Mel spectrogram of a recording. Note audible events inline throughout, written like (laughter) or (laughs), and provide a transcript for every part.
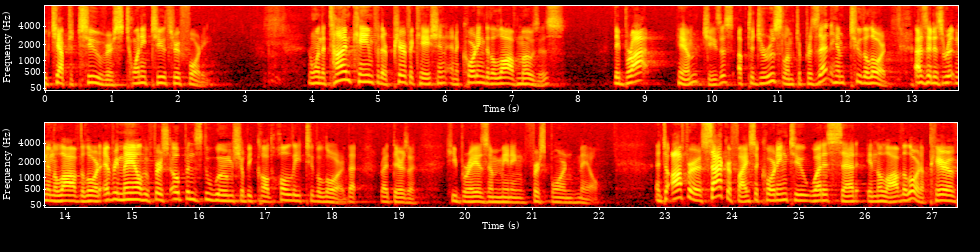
Luke chapter 2, verse 22 through 40. And when the time came for their purification, and according to the law of Moses, they brought him, Jesus, up to Jerusalem to present him to the Lord. As it is written in the law of the Lord, every male who first opens the womb shall be called holy to the Lord. That right there is a Hebraism meaning firstborn male. And to offer a sacrifice according to what is said in the law of the Lord a pair of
